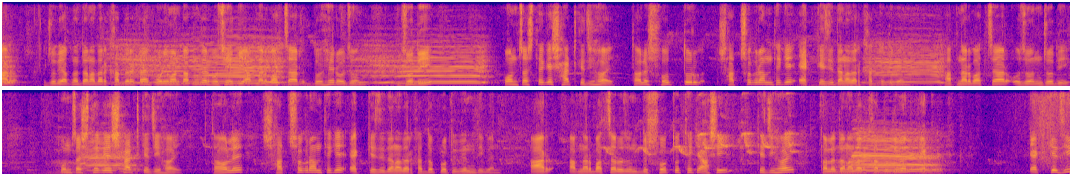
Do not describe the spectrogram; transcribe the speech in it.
আর যদি আপনার দানাদার খাদ্যের একটা পরিমাণটা আপনাদের বুঝিয়ে দিই, আপনার বাচ্চার দোহের ওজন যদি পঞ্চাশ থেকে ষাট কেজি হয়, তাহলে সত্তর সাতশো গ্রাম থেকে এক কেজি দানাদার খাদ্য দিবেন। আপনার বাচ্চার ওজন যদি পঞ্চাশ থেকে ষাট কেজি হয়, তাহলে সাতশো গ্রাম থেকে এক কেজি দানাদার খাদ্য প্রতিদিন দিবেন। আর আপনার বাচ্চার ওজন যদি সত্তর থেকে আশি কেজি হয়, তাহলে দানাদার খাদ্য দেবেন এক এক কেজি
